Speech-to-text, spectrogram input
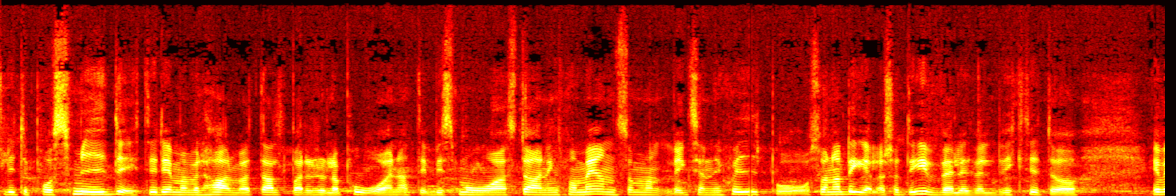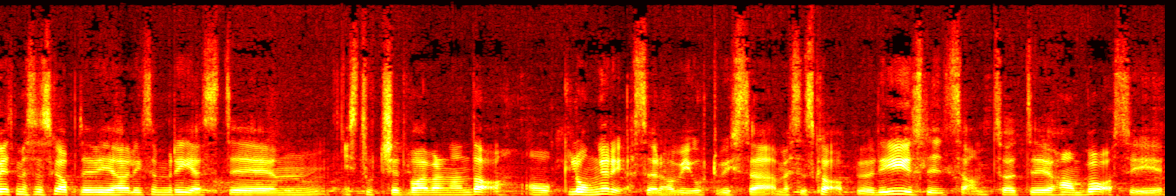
flyter på smidigt. Det är det man vill ha, att allt bara rullar på än att det blir små störningsmoment som man lägger energi på och sådana delar. Så det är väldigt, väldigt viktigt. Och jag vet mästerskap där vi har liksom rest eh, i stort sett var och varannan dag och långa resor har vi gjort vissa mästerskap. Det är ju slitsamt så att eh, ha en bas är,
